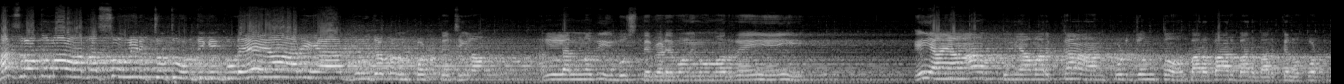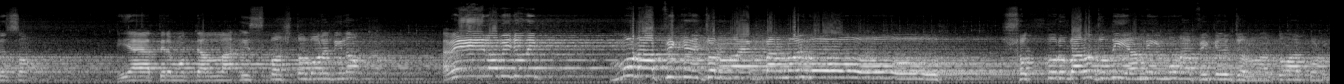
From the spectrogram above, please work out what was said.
হযরত ওমর রাসূলের চতুর্দিকে ঘুরে আর এই আয়াতগুলো যখন পড়তেছিল আল্লাহর নবী বুঝতে পেরে বলেন ওমর রে এই আয়াত তুমি আমার কান পর্যন্ত বারবার বারবার কেন পড়তেছ? এই আয়াতের মধ্যে আল্লাহ স্পষ্ট বলে দিল, আমি যদি মুনাফিকের জন্য একবার নয় গো, সত্তর বারো যদি আমি মুনাফিকের জন্য দোয়া করি,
